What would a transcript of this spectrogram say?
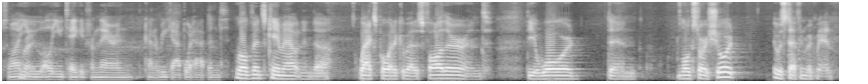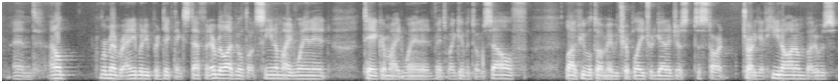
So why don't Right. you? I'll let you take it from there and kind of recap what happened. Well, Vince came out and uh, waxed poetic about his father and the award. Then, long story short, it was Stephanie McMahon. And I don't remember anybody predicting Stephanie. Everybody, a lot of people thought Cena might win it, Taker might win it, Vince might give it to himself. A lot of people thought maybe Triple H would get it just to start try to get heat on him, but it was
